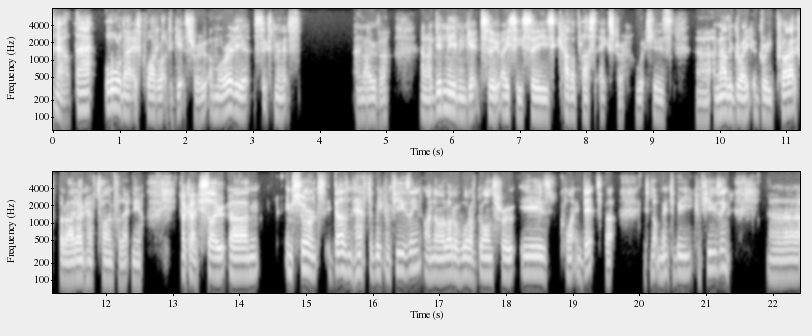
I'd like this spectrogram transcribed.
Now that all of that is quite a lot to get through. I'm already at six minutes and over, and I didn't even get to ACC's Cover Plus Extra, which is uh, another great agreed product, but I don't have time for that now. Okay, so um, insurance it doesn't have to be confusing. I know a lot of what I've gone through is quite in depth, but it's not meant to be confusing uh,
